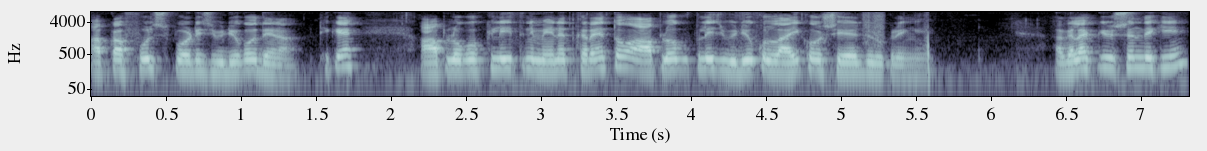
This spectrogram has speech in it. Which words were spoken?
आपका फुल सपोर्ट इस वीडियो को देना, ठीक है? आप लोगों के लिए इतनी मेहनत करें तो आप लोग प्लीज़ वीडियो को लाइक और शेयर ज़रूर करेंगे। अगला क्वेश्चन देखिए।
